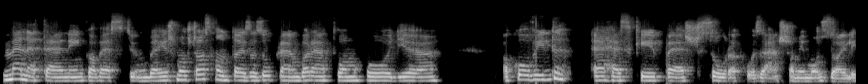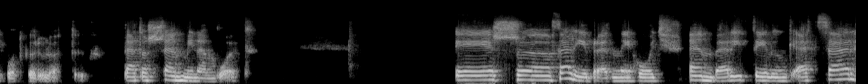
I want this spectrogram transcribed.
menetelnénk a vesztünkbe, és most azt mondta ez az ukrán barátom, hogy a COVID ehhez képest szórakozás, ami most zajlik ott körülöttük. Tehát az semmi nem volt és felébredni, hogy ember, itt élünk egyszer,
